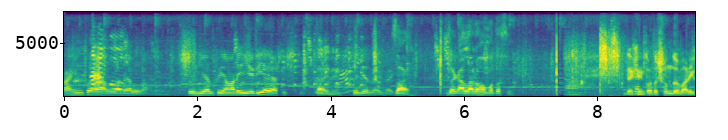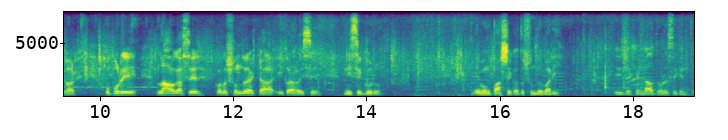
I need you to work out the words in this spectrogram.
রাহিম কয় আল্লাহ রে আল্লাহ। তো হিয়াল তুই আমার এই এরিয়ায় আসিস? তাই না। চলে যাই ভাই। যায় যাক আল্লাহ রহমত আছে। দেখেন কত সুন্দর বাড়ি ঘর উপরে লাউ গাছের কত সুন্দর একটা ই করা হয়েছে নিচে গুঁড়ো এবং পাশে কত সুন্দর বাড়ি। এই দেখেন লাউ ধরেছে কিন্তু।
